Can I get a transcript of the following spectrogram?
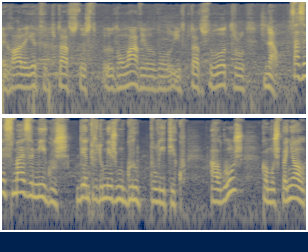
agora entre deputados deste, de um lado e deputados do outro, não. Fazem-se mais amigos dentro do mesmo grupo político. Alguns, como o espanhol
